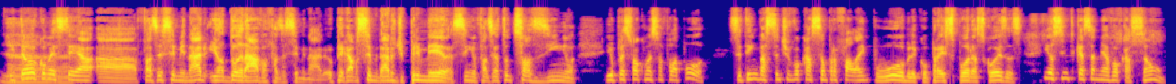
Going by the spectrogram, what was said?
Então eu ah. comecei a, a, fazer seminário e eu adorava fazer seminário. Eu pegava o seminário de primeira, assim, eu fazia tudo sozinho. E o pessoal começou a falar: pô, você tem bastante vocação para falar em público, para expor as coisas. E eu sinto que essa minha vocação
